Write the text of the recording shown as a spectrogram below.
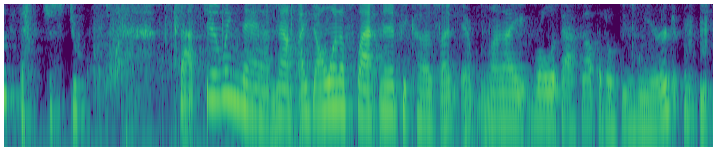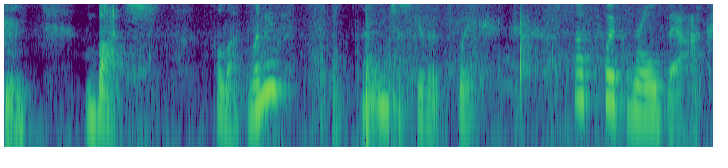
Look at that. Just do... Stop doing that. Now, I don't want to flatten it because I, when I roll it back up, it'll be weird. but, hold on. Let me, let me just give it a quick, a quick roll back.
